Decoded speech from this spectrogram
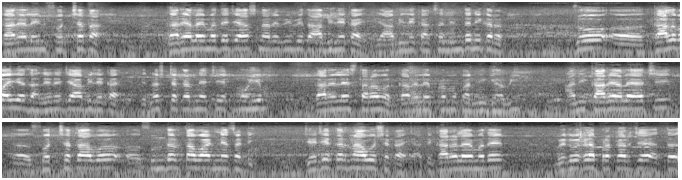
कार्यालयीन स्वच्छता कार्यालयामध्ये जे असणारे विविध अभिलेख आहेत या अभिलेखाचं निंदनीकरण जो कालबाह्य झालेले जे अभिलेख आहे ते नष्ट करण्याची एक मोहीम कार्यालय स्तरावर कार्यालय प्रमुखांनी घ्यावी आणि कार्यालयाची स्वच्छता व सुंदरता वाढण्यासाठी जे जे करणं आवश्यक आहे आता कार्यालयामध्ये वेगवेगळ्या प्रकारचे त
